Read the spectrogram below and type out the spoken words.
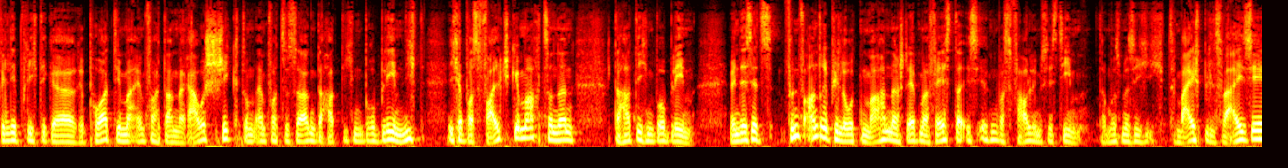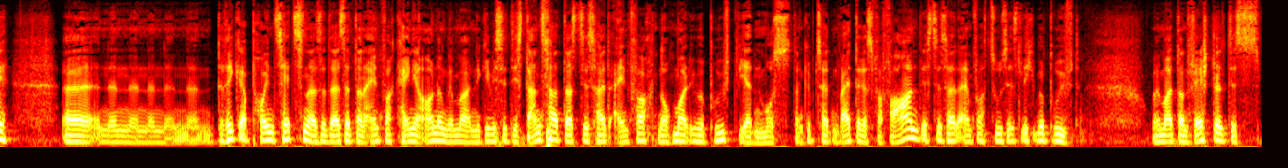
meldepflichtiger Report, den man einfach dann rausschickt, um einfach zu sagen, da hatte ich ein Problem. Nicht, ich habe was falsch gemacht, sondern da hatte ich ein Problem. Wenn das jetzt fünf andere Piloten machen, dann stellt man fest, da ist irgendwas faul im System. Da muss man sich zum beispielsweise äh, einen, einen, einen Triggerpoint setzen. Also da ist halt dann einfach keine Ahnung, wenn man eine gewisse Distanz hat, dass das halt einfach nochmal überprüft werden muss. Dann gibt es halt ein weiteres Verfahren, das das halt einfach zusätzlich überprüft wenn man dann feststellt, das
